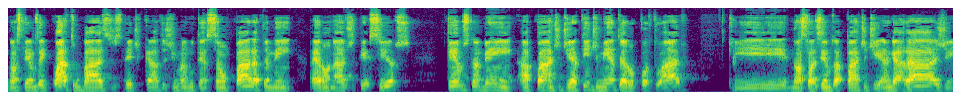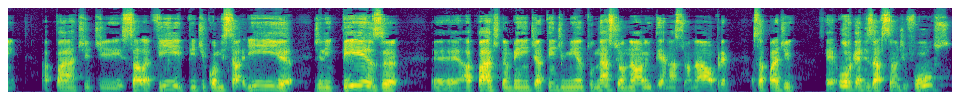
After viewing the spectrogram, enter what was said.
Nós temos aí quatro bases dedicadas de manutenção para também aeronaves de terceiros. Temos também a parte de atendimento aeroportuário, que nós fazemos a parte de hangaragem, a parte de sala VIP, de comissaria, de limpeza, é, a parte também de atendimento nacional e internacional, essa parte de é, organização de voos.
